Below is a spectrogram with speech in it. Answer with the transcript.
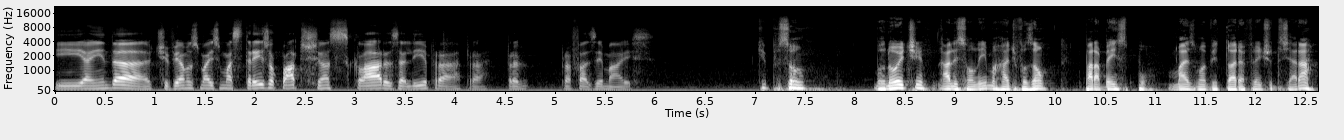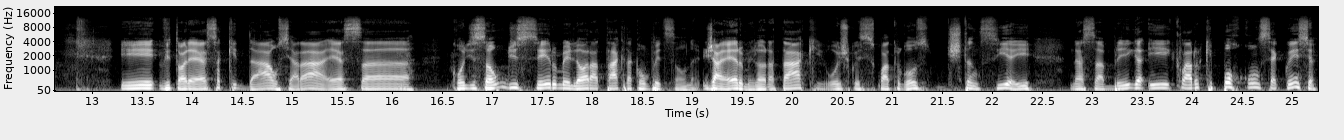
e ainda tivemos mais umas três ou quatro chances claras ali para fazer mais. Aqui, professor. Boa noite. Alisson Lima, Rádio Fusão. Parabéns por mais uma vitória à frente do Ceará. E vitória essa que dá ao Ceará essa condição de ser o melhor ataque da competição, né? Já era o melhor ataque, hoje com esses quatro gols distancia aí nessa briga. E claro que, por consequência,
